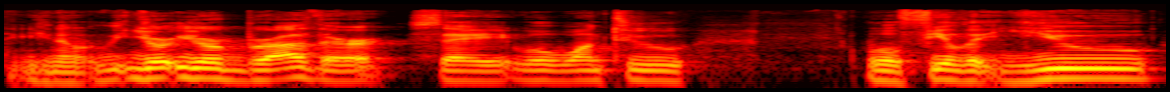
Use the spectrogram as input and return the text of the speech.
you know your your brother say will want to will feel that you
